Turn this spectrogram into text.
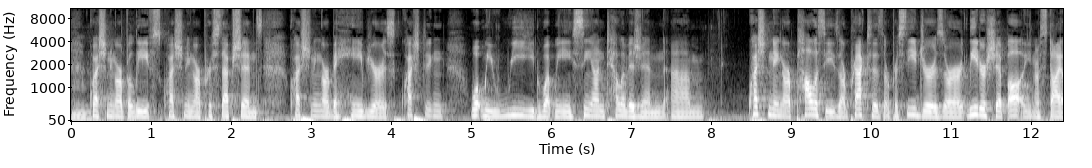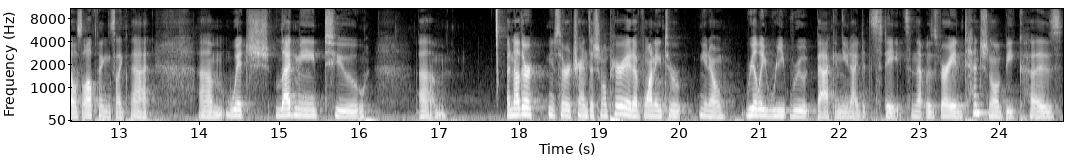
mm. questioning our beliefs, questioning our perceptions, questioning our behaviors, questioning what we read, what we see on television. Um, questioning our policies, our practices, our procedures, our leadership, all you know, styles, all things like that, um, which led me to um, another sort of transitional period of wanting to, you know, really reroute back in the United States. And that was very intentional because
